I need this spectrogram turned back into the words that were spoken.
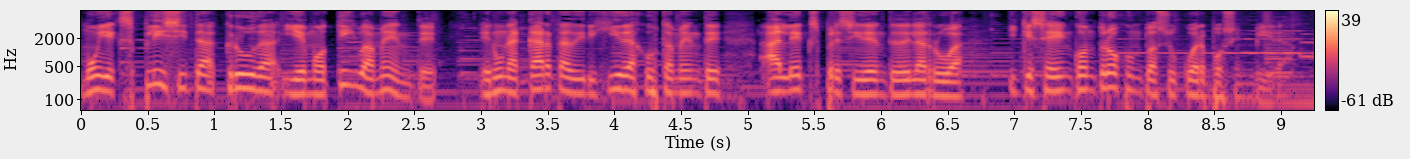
muy explícita, cruda y emotivamente en una carta dirigida justamente al expresidente de la Rúa y que se encontró junto a su cuerpo sin vida.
